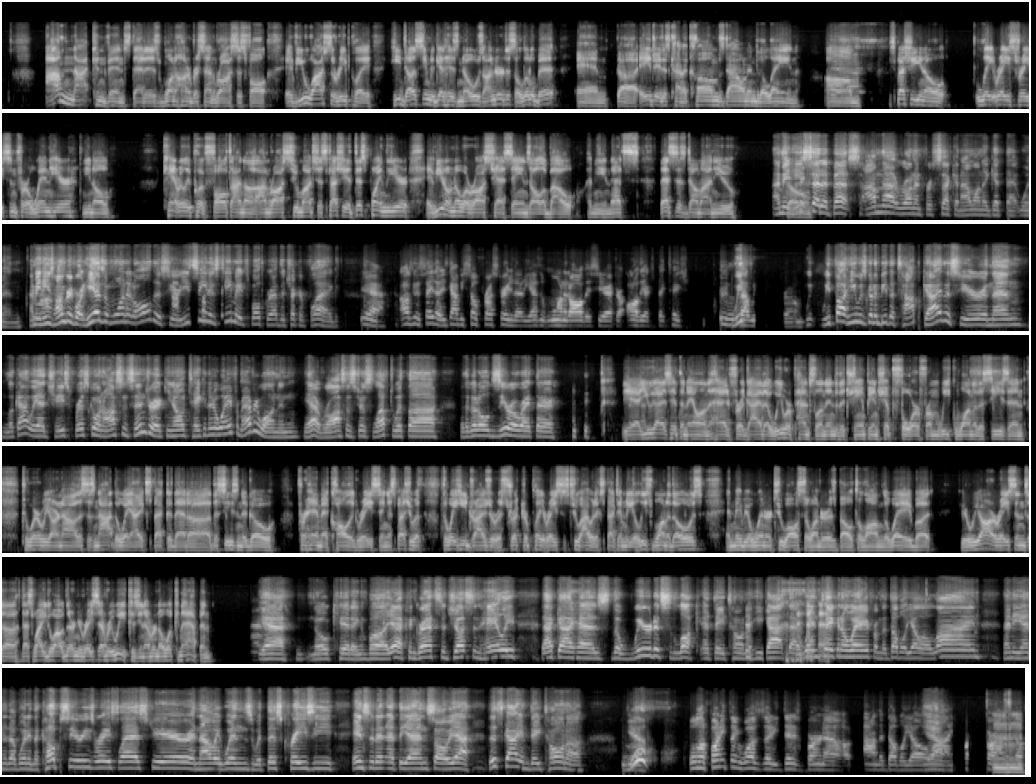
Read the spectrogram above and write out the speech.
I'm not convinced that is 100% Ross's fault. If you watch the replay, he does seem to get his nose under just a little bit, and uh, AJ just kind of comes down into the lane. Um, yeah. Especially, you know, late race racing for a win here. You know, can't really put fault on uh, on Ross too much, especially at this point in the year. If you don't know what Ross Chastain's all about, I mean that's that's just dumb on you. I mean, so. he said it best. I'm not running for second. I want to get that win. I mean, he's hungry for it. He hasn't won at all this year. He's seen his teammates both grab the checkered flag. Yeah, I was gonna say that he's got to be so frustrated that he hasn't won at all this year after all the expectations we, that we we, we thought he was going to be the top guy this year, and then look out, we had Chase Briscoe and Austin Cindric, you know, taking it away from everyone, and yeah, Ross is just left with uh with a good old zero right there. Yeah, you guys hit the nail on the head for a guy that we were penciling into the championship four from week one of the season to where we are now. This is not the way I expected that uh the season to go for him at Kaulig Racing, especially with the way he drives at restrictor plate races too. I would expect him to get at least one of those and maybe a win or two also under his belt along the way. But here we are, racing's. Uh, that's why you go out there and you race every week because you never know what can happen. Yeah, no kidding. But yeah, congrats to Justin Haley. That guy has the weirdest luck at Daytona. He got that win taken away from the double yellow line. Then he ended up winning the Cup Series race last year, and now he wins with this crazy incident at the end. So yeah, this guy in Daytona. Yeah. Woo. Well, the funny thing was that he did his burnout on the double yellow yeah. line. Mm-hmm.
